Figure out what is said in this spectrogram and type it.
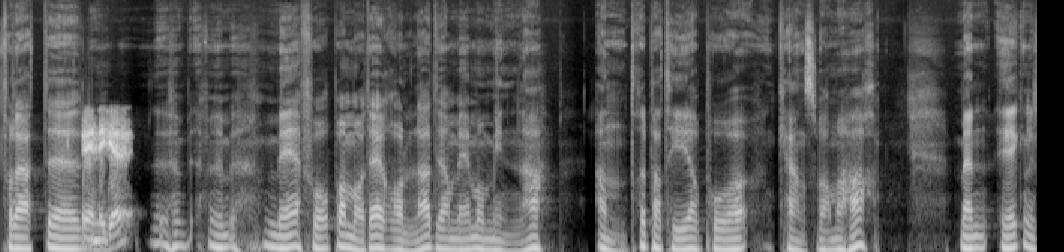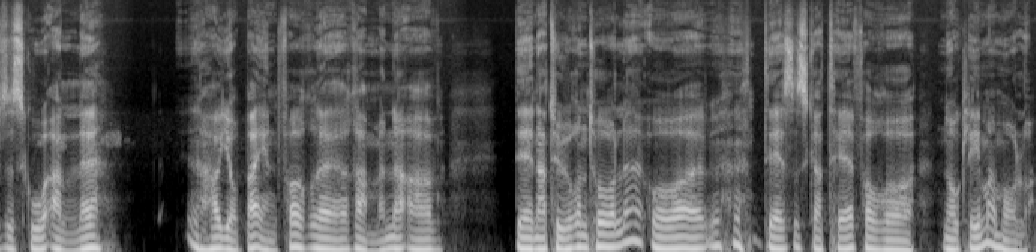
For at Enige? vi får på en måte en rolle der vi må minne andre partier på hva ansvar vi har. Men egentlig så skulle alle ha jobba innenfor eh, rammene av det naturen tåler, og det som skal til for å nå klimamålene.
